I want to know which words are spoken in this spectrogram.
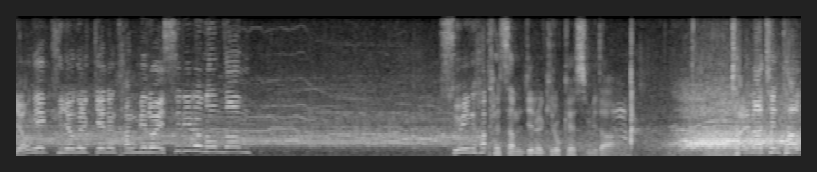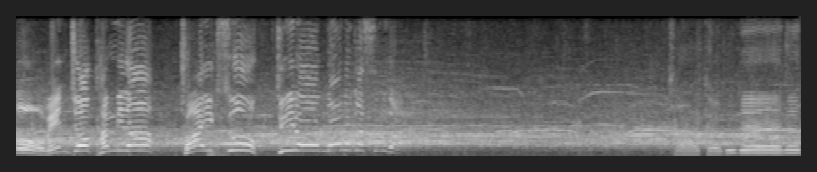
영의 균형을 깨는 강민호의 스리런 홈런 스윙 한 탈삼진을 기록했습니다 잘 맞힌 타구 왼쪽 갑니다 좌익수 뒤로 넘어갔습니다 자 결국에는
